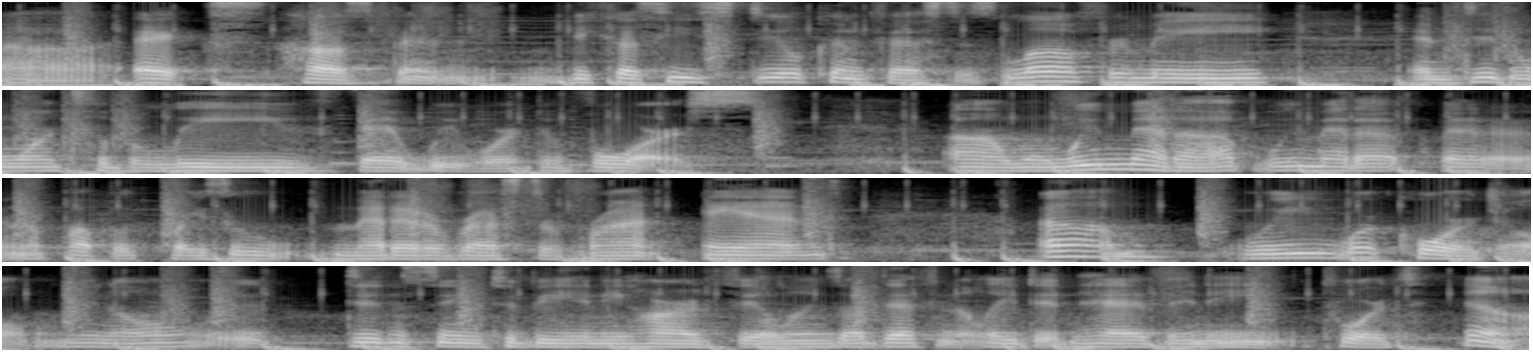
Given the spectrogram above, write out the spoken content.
uh, ex husband because he still confessed his love for me and didn't want to believe that we were divorced. Uh, when we met up, we met up at, in a public place. We met at a restaurant, and um, we were cordial. You know, it didn't seem to be any hard feelings. I definitely didn't have any towards him.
